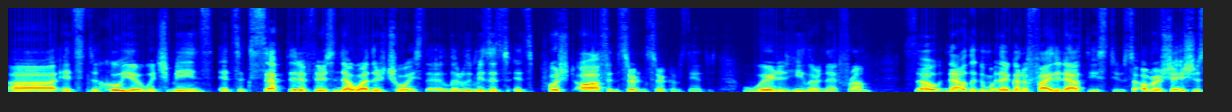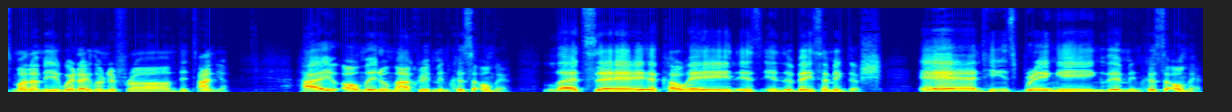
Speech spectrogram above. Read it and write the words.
uh, it's techuya, which means it's accepted if there's no other choice. That literally means it's it's pushed off in certain circumstances. Where did he learn that from? So now they're, they're going to fight it out, these two. So Omer Sheshes Manami, where did I learn it from? The Tanya. Hi, Omeru Makriv Min Omer. Let's say a Kohen is in the Beis Hamikdash and he's bringing the minchas omer.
